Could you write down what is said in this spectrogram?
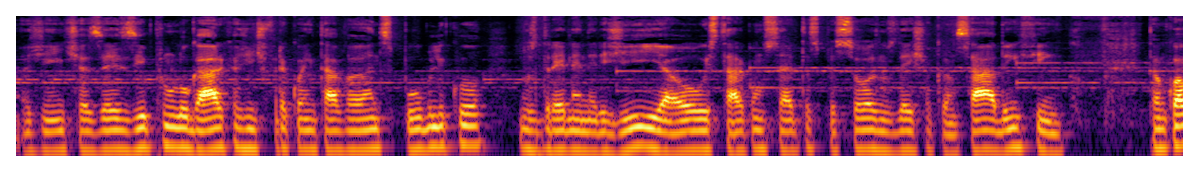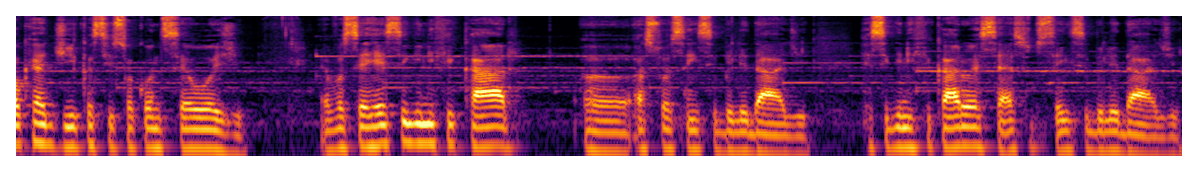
a gente às vezes ir para um lugar que a gente frequentava antes público nos drena energia ou estar com certas pessoas nos deixa cansado, enfim. Então, qual que é a dica se isso acontecer hoje? É você ressignificar uh, a sua sensibilidade ressignificar o excesso de sensibilidade,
